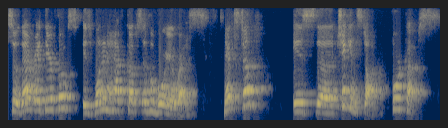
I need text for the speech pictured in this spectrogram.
So that right there, folks, is one and a half cups of arborio rice. Next up is the chicken stock, four cups.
